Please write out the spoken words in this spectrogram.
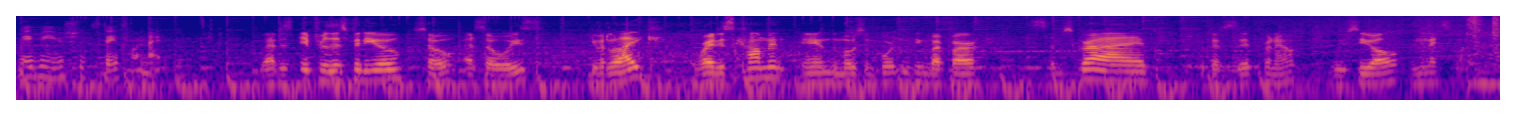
maybe you should stay for a night. That is it for this video. So as always, give it a like, write us a comment, and the most important thing by far, subscribe. But that's it for now. We'll see you all in the next one.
